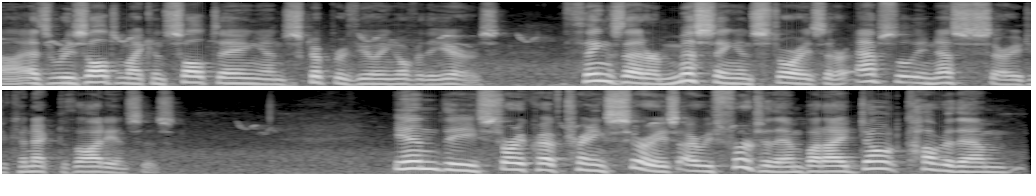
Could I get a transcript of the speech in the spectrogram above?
uh, as a result of my consulting and script reviewing over the years. Things that are missing in stories that are absolutely necessary to connect with audiences. In the Storycraft training series, I refer to them, but I don't cover them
